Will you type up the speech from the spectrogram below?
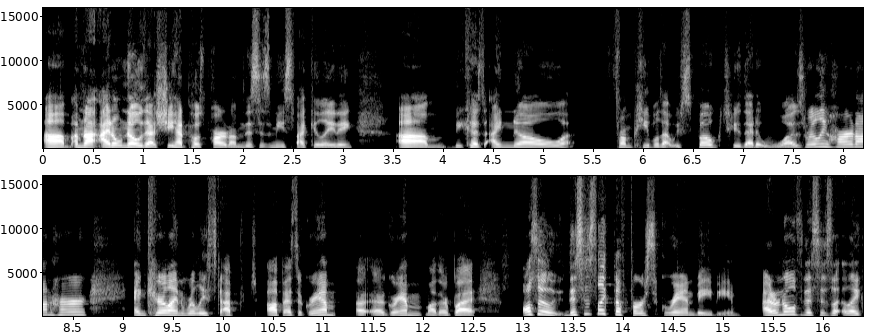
Um, I'm not, I don't know that she had postpartum. This is me speculating um, because I know from people that we spoke to that it was really hard on her and Caroline really stepped up as a grand a, a grandmother but also this is like the first grandbaby I don't know if this is like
